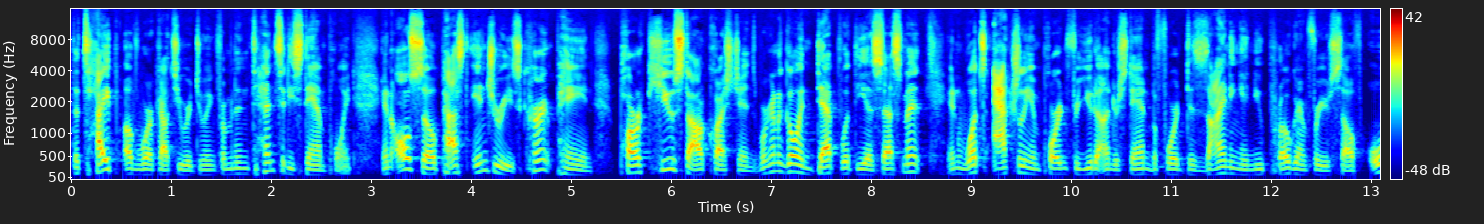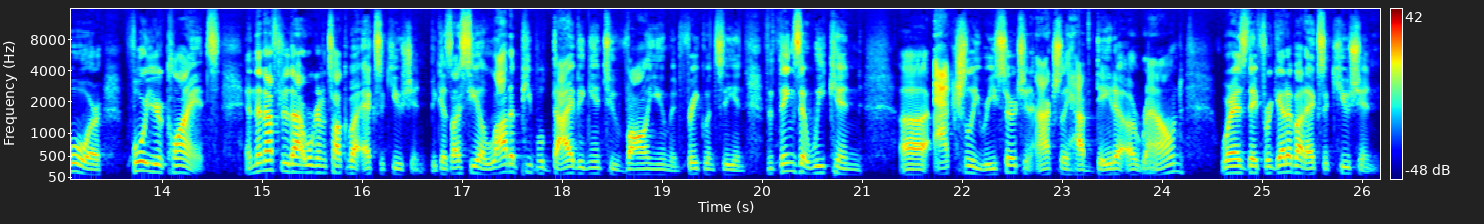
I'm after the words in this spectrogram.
the type of workouts you were doing from an intensity standpoint, and also past injuries, current pain, PAR-Q style questions. We're to go in depth with the assessment and what's actually important for you to understand before designing a new program for yourself or for your clients. And then after that, we're to talk about execution because I see a lot of people diving into volume and frequency and the things that we can uh, actually research and actually have data around ground whereas they forget about execution.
